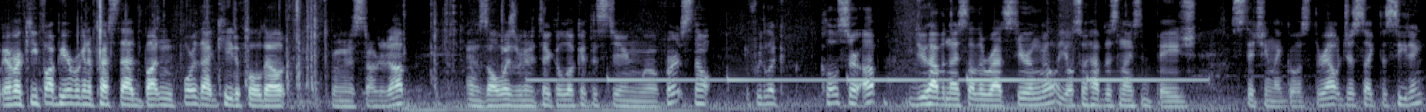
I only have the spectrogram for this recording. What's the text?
We have our key fob here. We're going to press that button for that key to fold out. We're going to start it up. And as always, we're going to take a look at the steering wheel first. Now, if we look closer up, you do have a nice leather wrapped steering wheel. You also have this nice beige stitching that goes throughout, just like the seating.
